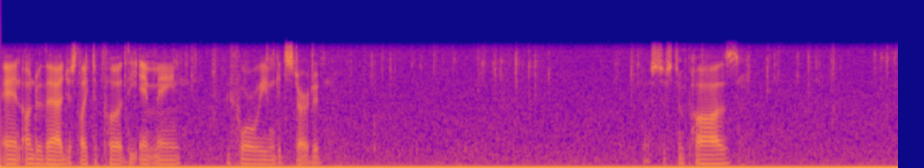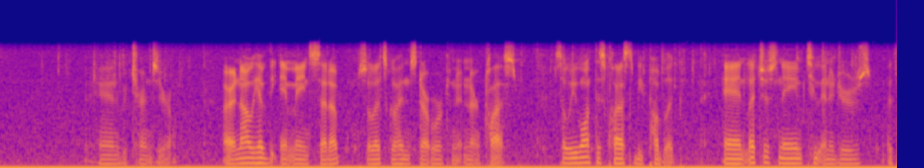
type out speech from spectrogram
and under that I'd just like to put the int main before we even get started. System pause. And return 0 alright now we have the int main set up so let's go ahead and start working in our class. So we want this class to be public. And let's just name two integers. Let's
